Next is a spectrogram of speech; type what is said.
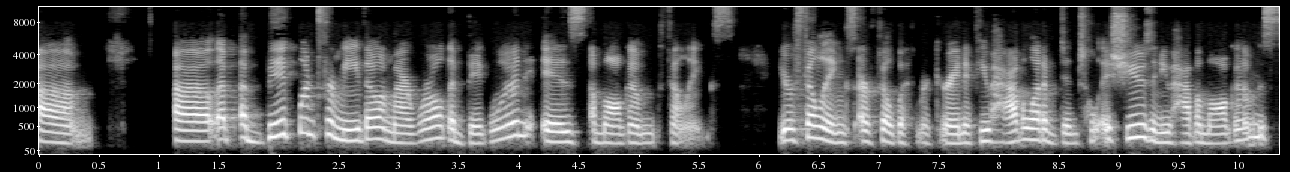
Um, uh, a, a big one for me, though, in my world, a big one is amalgam fillings. Your fillings are filled with mercury. And if you have a lot of dental issues and you have amalgams,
